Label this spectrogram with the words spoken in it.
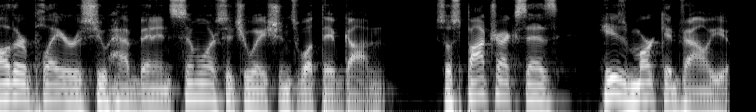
other players who have been in similar situations, what they've gotten. So Spotrac says his market value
